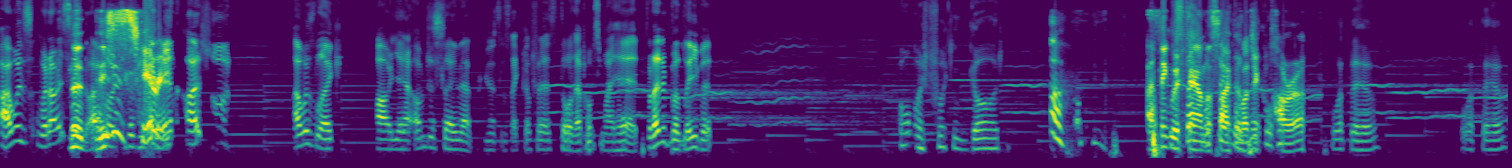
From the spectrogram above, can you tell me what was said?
I was when I was No, saying I this thought is scary. dead, I thought I was like, oh yeah, I'm just saying that because it's like the first thought that pops in my head. But I didn't believe it. Oh my fucking god. Ah. I think we've found the that the psychological next- horror. What the hell? What the hell?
